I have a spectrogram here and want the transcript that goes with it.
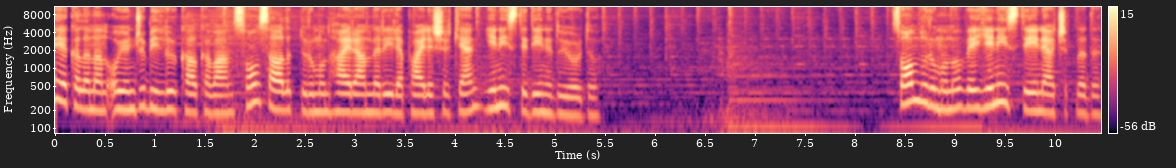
yakalanan oyuncu Billur Kalkavan son sağlık durumun hayranlarıyla paylaşırken yeni istediğini duyurdu. Son durumunu ve yeni isteğini açıkladı.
